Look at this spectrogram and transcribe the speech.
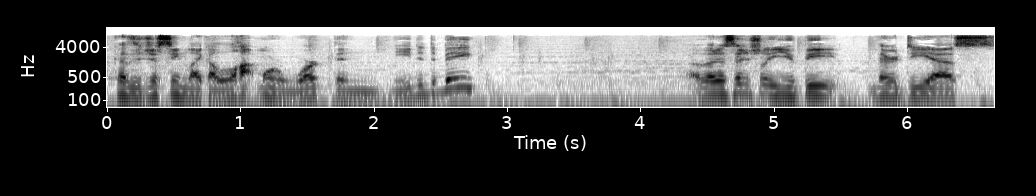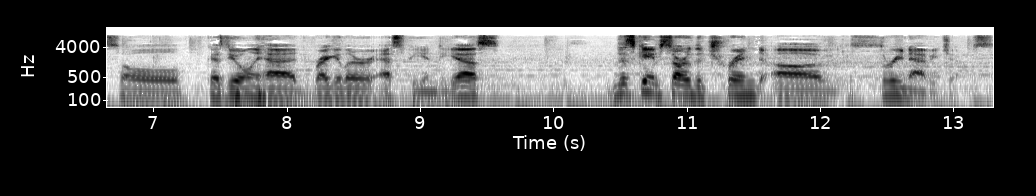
because it just seemed like a lot more work than needed to be. Uh, but essentially, you beat their DS Soul because you only had regular SP and DS. This game started the trend of three Navi chips,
